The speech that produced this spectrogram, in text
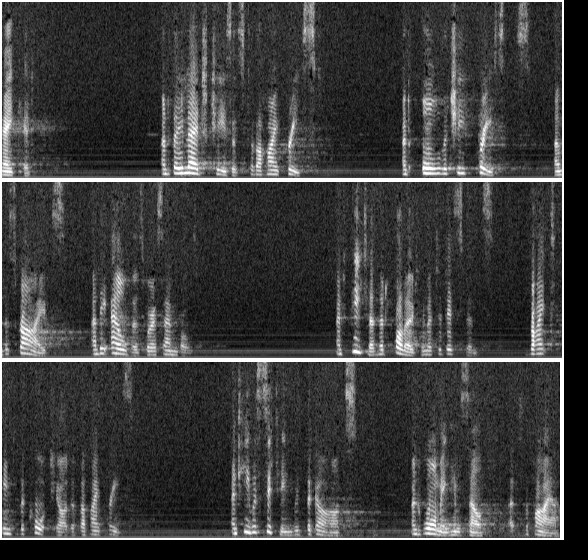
naked. And they led Jesus to the high priest. And all the chief priests and the scribes and the elders were assembled. And Peter had followed him at a distance, right into the courtyard of the high priest. and he was sitting with the guards and warming himself at the fire.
